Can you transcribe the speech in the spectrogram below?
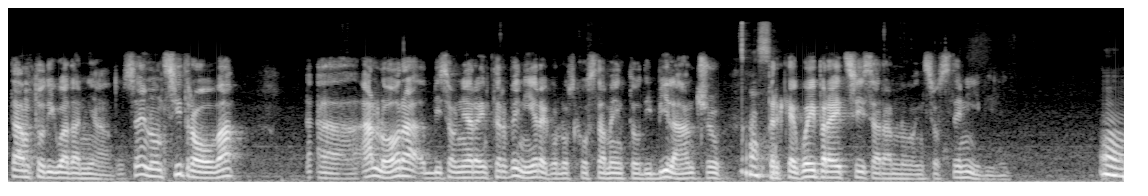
tanto di guadagnato. Se non si trova, allora bisognerà intervenire con lo scostamento di bilancio eh sì. perché quei prezzi saranno insostenibili. Mm.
